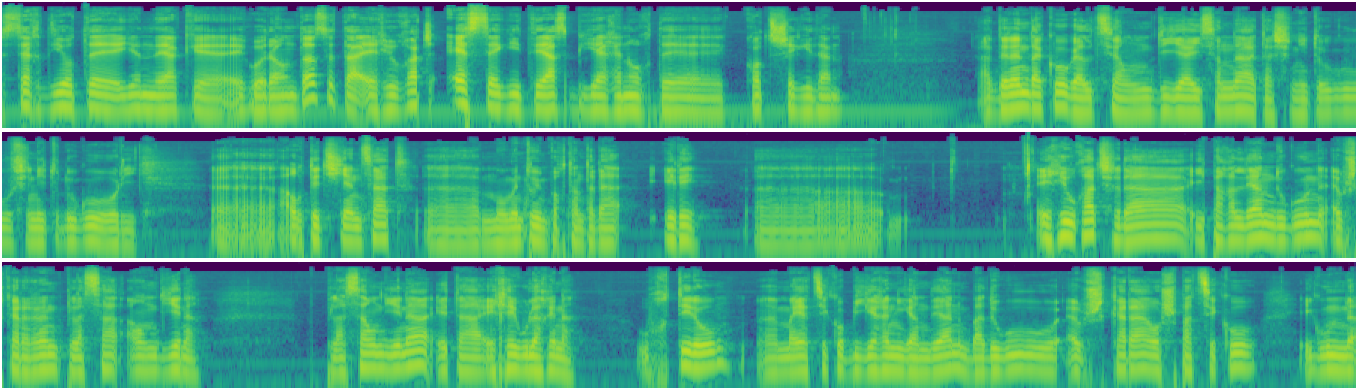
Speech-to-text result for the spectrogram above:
zer diote jendeak egoera hontaz, eta erri ez egiteaz bigarren urte kot segidan. Adenen dako galtzea ondia izan da, eta senitu dugu hori uh, txientzat, uh, momentu importanta da ere. Uh, erri da iparaldean dugun Euskararen plaza ondiena. Plaza ondiena eta erregularena. Urtero, uh, maiatzeko bigarren igandean, badugu Euskara ospatzeko egun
